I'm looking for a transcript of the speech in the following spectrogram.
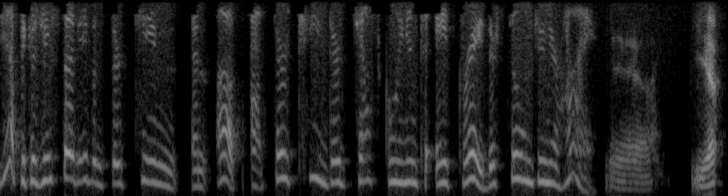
Yeah, because you said even 13 and up. At 13, they're just going into eighth grade. They're still in junior high. Yeah. Yep.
